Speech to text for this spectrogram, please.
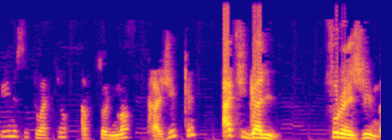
une situation absolument tragique. À sous le régime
